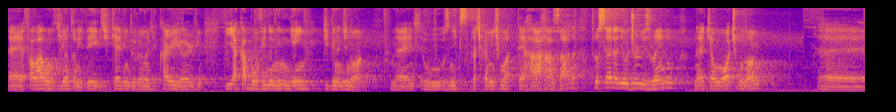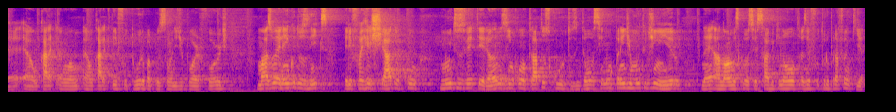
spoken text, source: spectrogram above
É, falávamos de Anthony Davis, de Kevin Durant, de Kyrie Irving e acabou vindo ninguém de grande nome. Né? Os Knicks praticamente uma terra arrasada. Trouxeram ali o Julius Randle, né? que é um ótimo nome. É, é um, cara, é, um, é um cara que tem futuro para a posição ali de power forward. Mas o elenco dos Knicks ele foi recheado com muitos veteranos em contratos curtos, então você não prende muito dinheiro né, a nomes que você sabe que não vão trazer futuro para a franquia.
